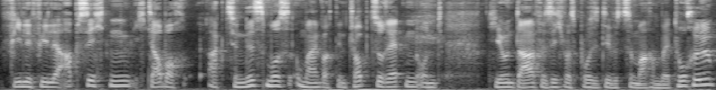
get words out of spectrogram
viele, viele Absichten, ich glaube auch Aktionismus, um einfach den Job zu retten und hier und da für sich was Positives zu machen. Bei Tuchel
